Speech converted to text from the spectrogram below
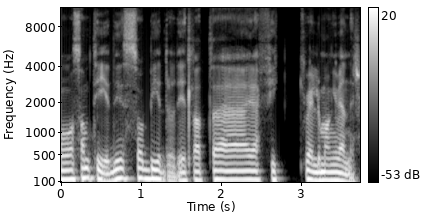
og samtidig så bidro de til at eh, jeg fikk veldig mange venner.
